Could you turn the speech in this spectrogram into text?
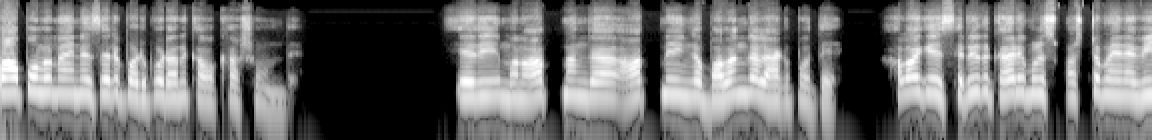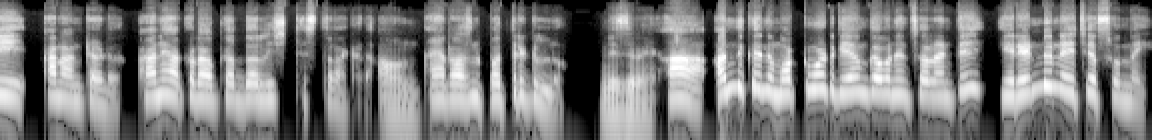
పాపంలోనైనా సరే పడిపోవడానికి అవకాశం ఉంది. ఏది మన ఆత్మంగా ఆత్మీయంగా బలంగా లేకపోతే. అలాగే శరీర కార్యములు స్పష్టమైనవి అని అంటాడు. అని అక్కడ పెద్ద లిస్ట్ ఇస్తారక్కడ. అవును. ఆయన రాసిన పత్రికల్లో. నిజమే. ఆ! అందుకని మొట్టమొదటిగా ఏం గమనించాలంటే ఈ 2 నేచర్స్ ఉన్నాయి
